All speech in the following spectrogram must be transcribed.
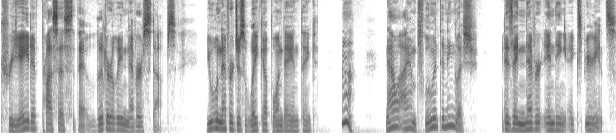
creative process that literally never stops. You will never just wake up one day and think, huh, now I am fluent in English. It is a never ending experience.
